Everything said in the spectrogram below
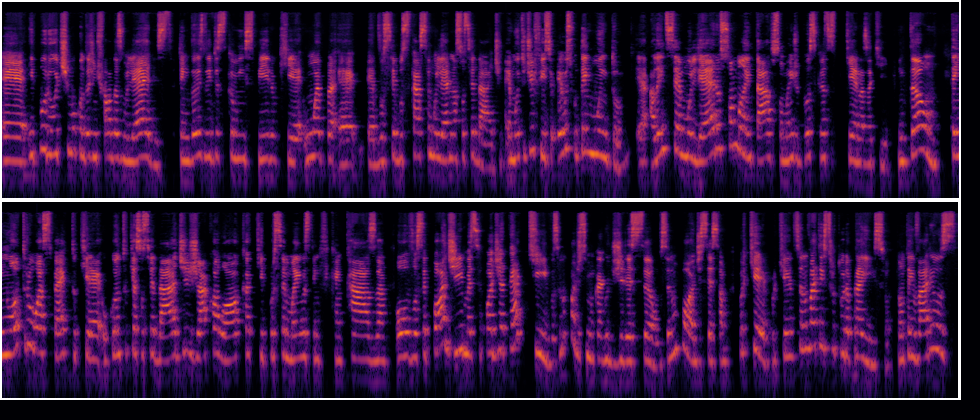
É, e por último, quando a gente fala das mulheres, tem dois livros que eu me inspiro, que é um é, pra, é, é você buscar ser mulher na sociedade. É muito difícil. Eu escutei muito. É, além de ser mulher, eu sou mãe, tá? Eu sou mãe de duas crianças pequenas aqui. Então, tem outro aspecto que é o quanto que a sociedade já coloca que por ser mãe você tem que ficar em casa, ou você pode pode ir, mas você pode ir até aqui. Você não pode assumir um cargo de direção. Você não pode ser essa. Por quê? Porque você não vai ter estrutura para isso. Então, tem vários,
